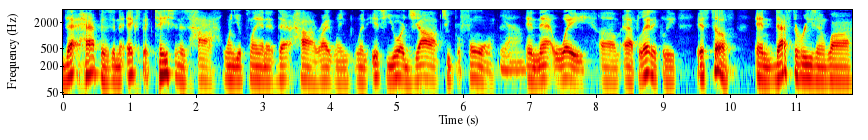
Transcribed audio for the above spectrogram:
that happens, and the expectation is high when you're playing at that high, right? When when it's your job to perform Yeah. in that way, um, athletically, it's tough, and that's the reason why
